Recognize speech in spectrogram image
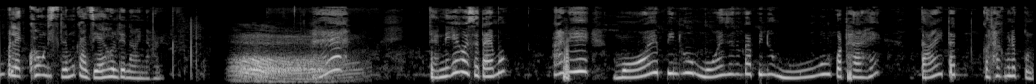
বোলে খং দিছিলে মোক কাজিয়া হ'লগৈ নহয়। নহয় তেনেকৈ কৈছে তাই মোক? আৰে মই পিন্ধো মই যেনেকুৱা পিন্ধো মোৰ কথা আহে তাই তাত কথা ক'বলৈ কোন?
